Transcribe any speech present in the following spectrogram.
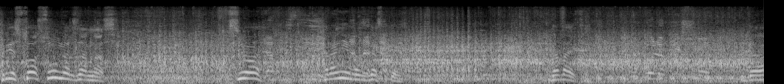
Христос умер за нас. Все, храни вас Господь. Давайте. Да.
